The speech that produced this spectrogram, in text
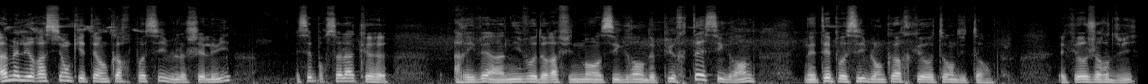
amélioration qui était encore possible chez lui. Et c'est pour cela que arriver à un niveau de raffinement aussi grand, de pureté si grande, n'était possible encore qu'au temps du temple. Et qu'aujourd'hui,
